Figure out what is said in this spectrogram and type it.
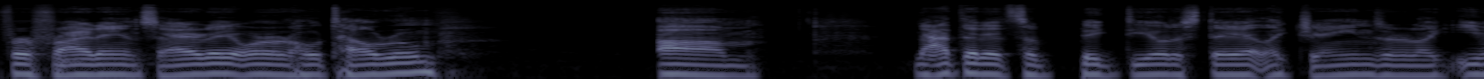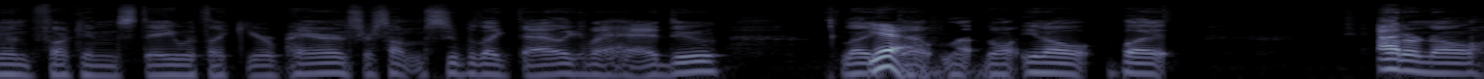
for Friday and Saturday or a hotel room. Um, not that it's a big deal to stay at like Jane's or like even fucking stay with like your parents or something stupid like that. Like if I had to, like Yeah. that- you know. But I don't know.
